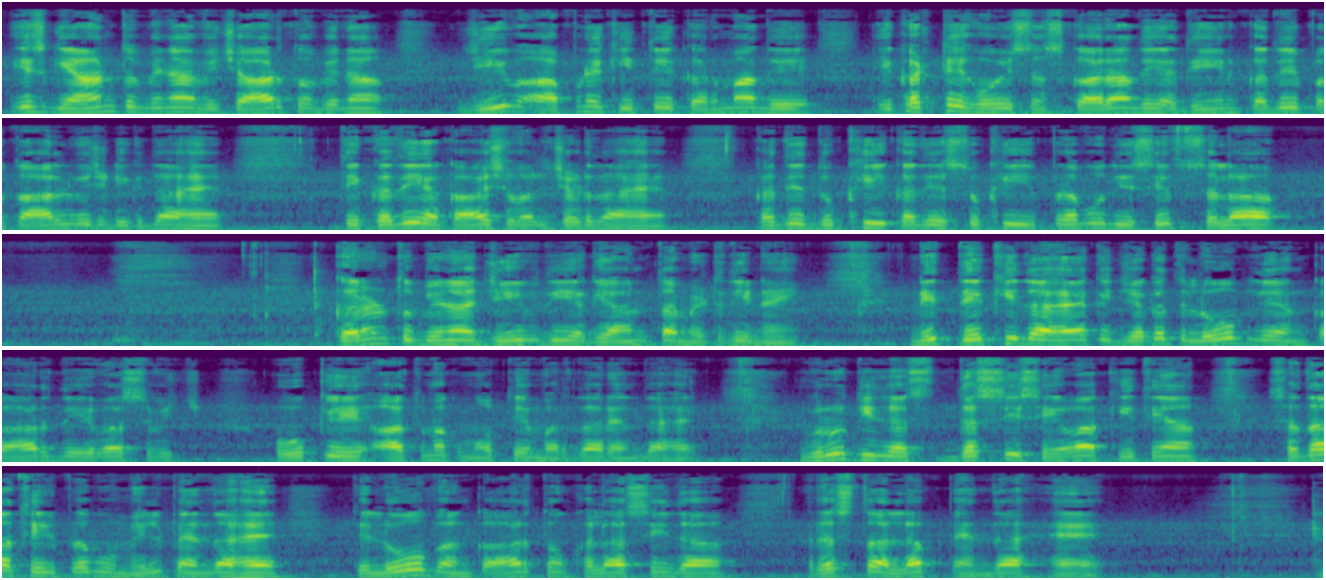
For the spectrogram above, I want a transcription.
ਇਸ ਗਿਆਨ ਤੋਂ ਬਿਨਾ, ਵਿਚਾਰ ਤੋਂ ਬਿਨਾ, ਜੀਵ ਆਪਣੇ ਕੀਤੇ ਕਰਮਾਂ ਦੇ ਇਕੱਠੇ ਹੋਏ ਸੰਸਕਾਰਾਂ ਦੇ ਅਧੀਨ ਕਦੇ ਪਤਾਲ ਵਿੱਚ ਡਿੱਗਦਾ ਹੈ ਤੇ ਕਦੇ ਆਕਾਸ਼ ਵੱਲ ਚੜਦਾ ਹੈ। ਕਦੇ ਦੁਖੀ, ਕਦੇ ਸੁਖੀ, ਪ੍ਰਭੂ ਦੀ ਸਿਫਤ ਸਲਾਹ ਕਰਨ ਤੋਂ ਬਿਨਾ ਜੀਵ ਦੀ ਅਗਿਆਨਤਾ ਮਿਟਦੀ ਨਹੀਂ। ਨਿਤ ਦੇਖੀਦਾ ਹੈ ਕਿ ਜਗਤ ਲੋਭ ਦੇ ਹੰਕਾਰ ਦੇ ਵਸ ਵਿੱਚ ਹੋ ਕੇ ਆਤਮਕ ਮੋਤੇ ਮਰਦਾ ਰਹਿੰਦਾ ਹੈ। ਗੁਰੂ ਦੀ ਦਸੀ ਸੇਵਾ ਕੀਤਿਆਂ ਸਦਾ ਥਿਰ ਪ੍ਰਭੂ ਮਿਲ ਪੈਂਦਾ ਹੈ ਤੇ ਲੋਭ ਹੰਕਾਰ ਤੋਂ ਖਲਾਸੀ ਦਾ ਰਸਤਾ ਲੱਭ ਪੈਂਦਾ ਹੈ।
